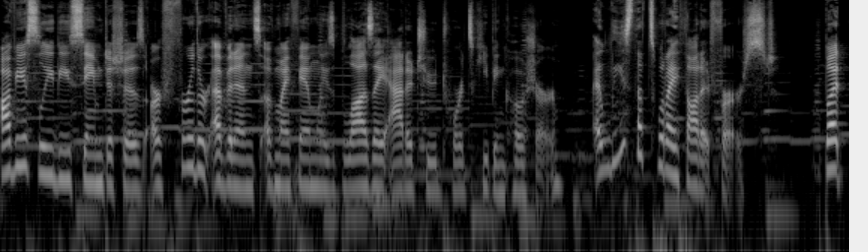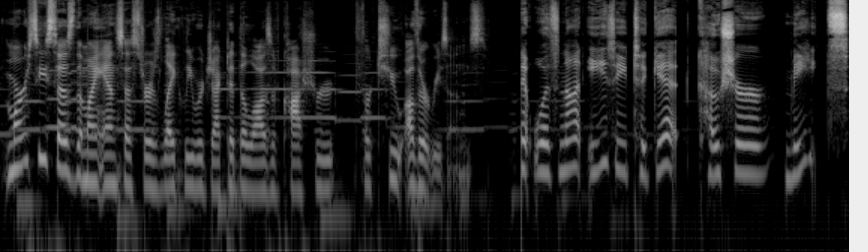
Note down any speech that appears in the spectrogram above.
Obviously, these same dishes are further evidence of my family's blase attitude towards keeping kosher. At least that's what I thought at first. But Marcie says that my ancestors likely rejected the laws of kashrut for two other reasons. It was not easy to get kosher meats.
